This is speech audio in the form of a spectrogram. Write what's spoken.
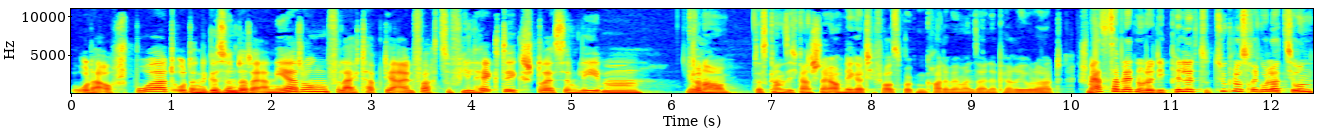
oder auch Sport oder eine gesündere Ernährung. Vielleicht habt ihr einfach zu viel Hektik, Stress im Leben. Ja. Genau. Das kann sich ganz schnell auch negativ auswirken, gerade wenn man seine Periode hat. Schmerztabletten oder die Pille zur Zyklusregulation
